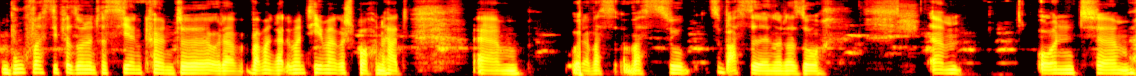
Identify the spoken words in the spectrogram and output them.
ein Buch, was die Person interessieren könnte, oder weil man gerade über ein Thema gesprochen hat, ähm, oder was, was zu, zu basteln oder so. Ähm, und ähm,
